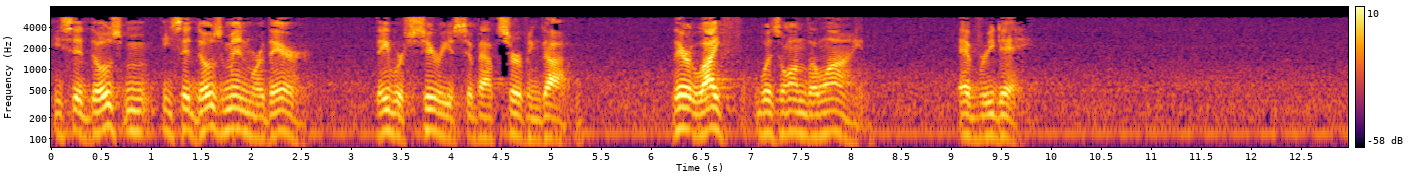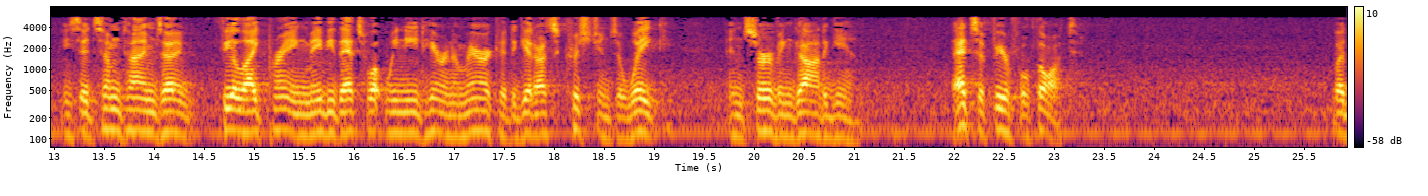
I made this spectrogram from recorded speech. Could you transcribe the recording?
He said those, he said those men were there. They were serious about serving God. Their life was on the line every day. He said, Sometimes I feel like praying, maybe that's what we need here in America to get us Christians awake and serving God again. That's a fearful thought. But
